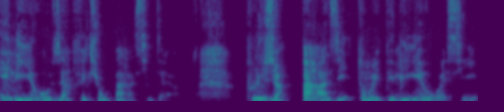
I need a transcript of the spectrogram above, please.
est lié aux infections parasitaires. Plusieurs parasites ont été liés au SI.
